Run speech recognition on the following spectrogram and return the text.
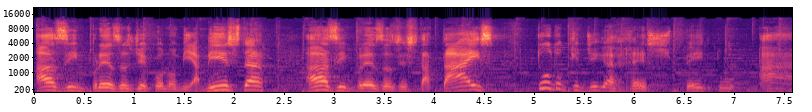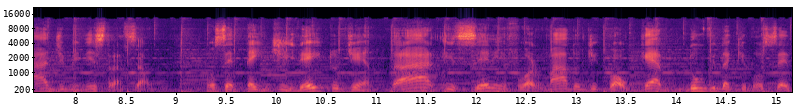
às empresas de economia mista, às empresas estatais, tudo que diga respeito à administração. Você tem direito de entrar e ser informado de qualquer dúvida que você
